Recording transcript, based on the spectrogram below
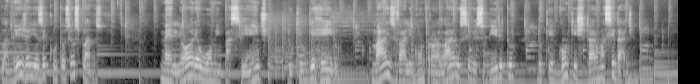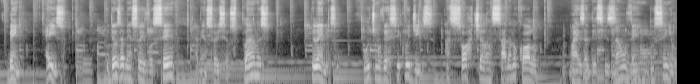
planeja e executa os seus planos. Melhor é o homem paciente do que o guerreiro. Mais vale controlar o seu espírito do que conquistar uma cidade. Bem, é isso. Que Deus abençoe você, abençoe seus planos. E lembre-se, o último versículo diz: A sorte é lançada no colo, mas a decisão vem do Senhor.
